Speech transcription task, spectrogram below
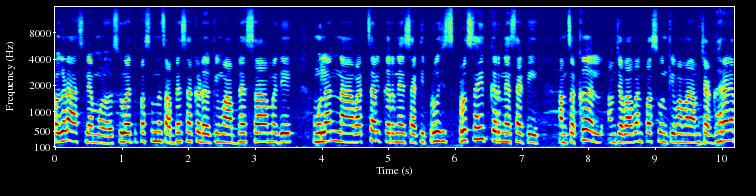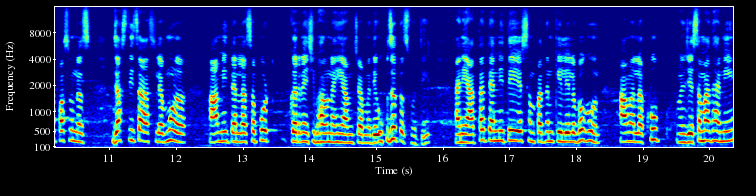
पगडा असल्यामुळं सुरुवातीपासूनच अभ्यासाकडं किंवा अभ्यासामध्ये मुलांना वाटचाल करण्यासाठी प्रोहिस प्रोत्साहित करण्यासाठी आमचा कल आमच्या बाबांपासून किंवा आमच्या घराण्यापासूनच जास्तीचा असल्यामुळं आम्ही त्यांना सपोर्ट करण्याची भावना ही आमच्यामध्ये उपजतच होती. आणि आता त्यांनी ते यश संपादन केलेलं बघून आम्हाला खूप म्हणजे समाधानी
